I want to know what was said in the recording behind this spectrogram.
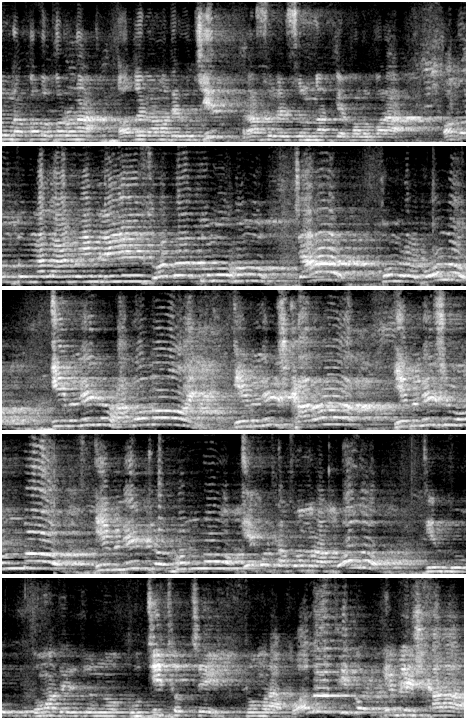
তোমরা ফলো করো না। অতএব আমাদের উচিত রাসূলের সুন্নাতকে ফলো করা। অকল তোমরা তোমরা বলো, ইবলিস ভালো নয়, ইবলিস খারাপ, ইবলিস মন্দ, ইবলিস জঘন্য। এ কথা তোমরা বলো, কিন্তু তোমাদের জন্য উচিত হচ্ছে, তোমরা বলো কি করে ইবলিস খারাপ,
